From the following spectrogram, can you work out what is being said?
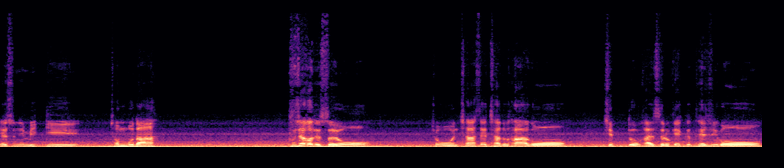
예수님 믿기 전보다 부자가 됐어요 좋은 차 새 차도 사고 집도 갈수록 깨끗해지고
